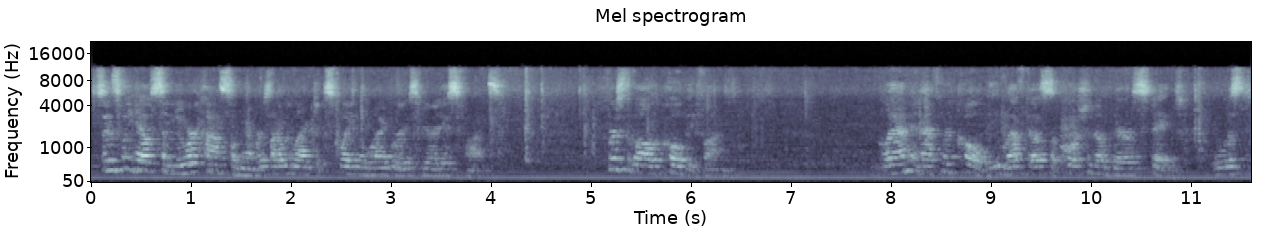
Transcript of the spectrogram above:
Since we have some newer council members, I would like to explain the library's various funds. First of all, the Colby Fund. Glenn and Ethel Colby left us a portion of their estate. It was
